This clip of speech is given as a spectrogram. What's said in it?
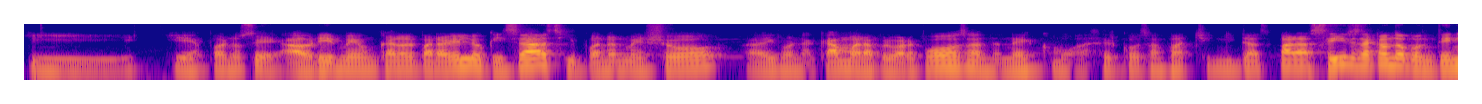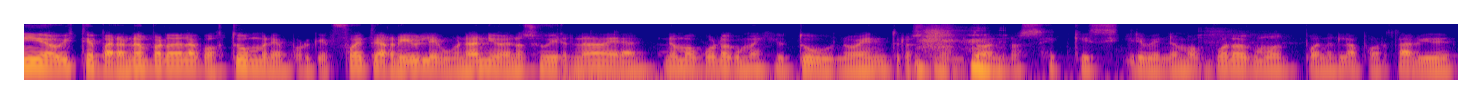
Y, después, no sé, abrirme un canal paralelo quizás y ponerme yo ahí con la cámara a probar cosas, ¿entendés? Como hacer cosas más chiquitas para seguir sacando contenido, ¿viste? Para no perder la costumbre, porque fue terrible un año de no subir nada, era, no me acuerdo cómo es YouTube, no entro, es un montón, no sé qué sirve, no me acuerdo cómo ponerla portal video.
